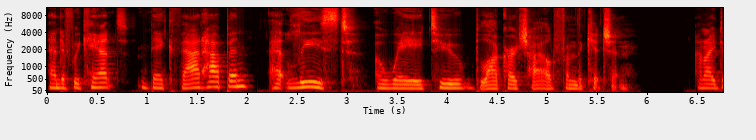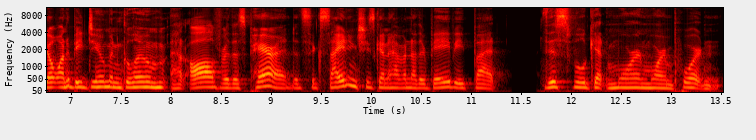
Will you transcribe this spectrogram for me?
And if we can't make that happen, at least a way to block our child from the kitchen. And I don't want to be doom and gloom at all for this parent. It's exciting she's going to have another baby, but this will get more and more important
